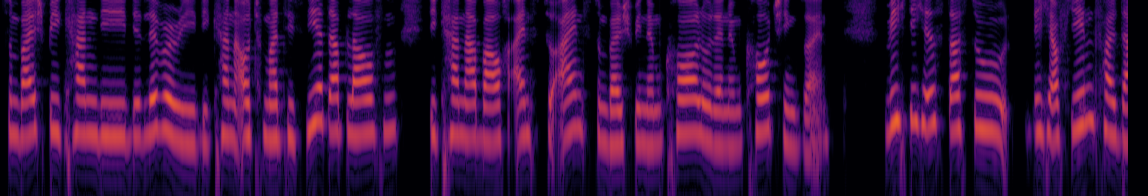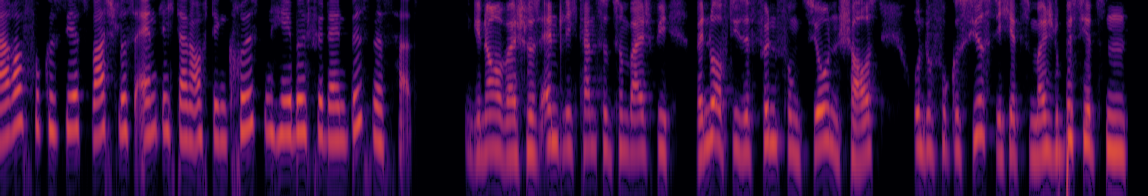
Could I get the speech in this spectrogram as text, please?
Zum Beispiel kann die Delivery, die kann automatisiert ablaufen, die kann aber auch eins zu eins zum Beispiel in einem Call oder in einem Coaching sein. Wichtig ist, dass du dich auf jeden Fall darauf fokussierst, was schlussendlich dann auch den größten Hebel für dein Business hat. Genau, weil schlussendlich kannst du zum Beispiel, wenn du auf diese fünf Funktionen schaust und du fokussierst dich jetzt zum Beispiel, du bist jetzt ein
